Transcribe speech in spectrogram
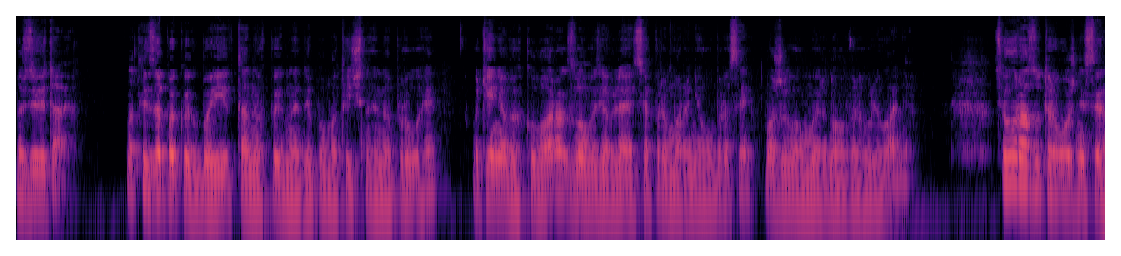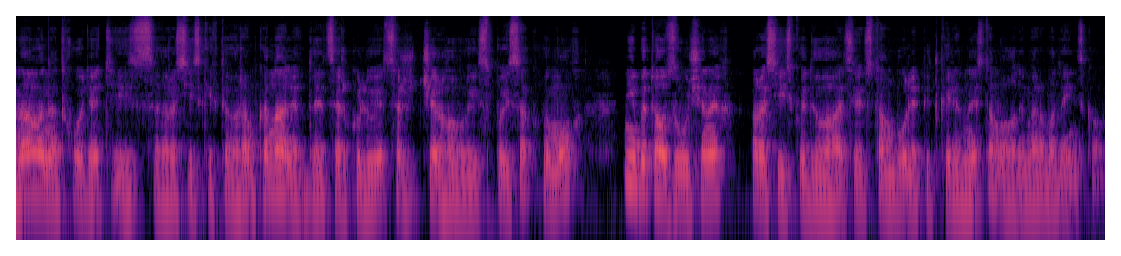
Друзі, вітаю! На тлі запеклих боїв та невпевної дипломатичної напруги у тіньових куларах знову з'являються примарні образи можливого мирного врегулювання. Цього разу тривожні сигнали надходять із російських телеграм-каналів, де циркулює цер- черговий список вимог, нібито озвучених російською делегацією в Стамбулі під керівництвом Володимира Мадинського.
